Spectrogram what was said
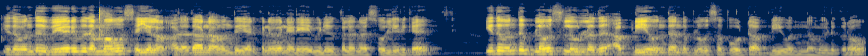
இதை வந்து வேறு விதமாகவும் செய்யலாம். அதை தான் நான் வந்து ஏற்கனவே நிறைய வீடியோக்களை நான் சொல்லியிருக்கேன். இது வந்து ப்ளவுஸில் உள்ளது. அப்படியே வந்து அந்த ப்ளவுஸை போட்டு அப்படியே வந்து நம்ம எடுக்கிறோம்.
